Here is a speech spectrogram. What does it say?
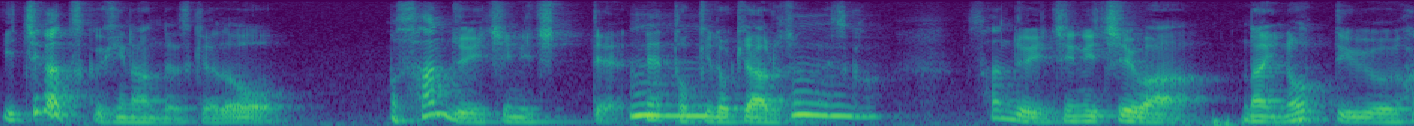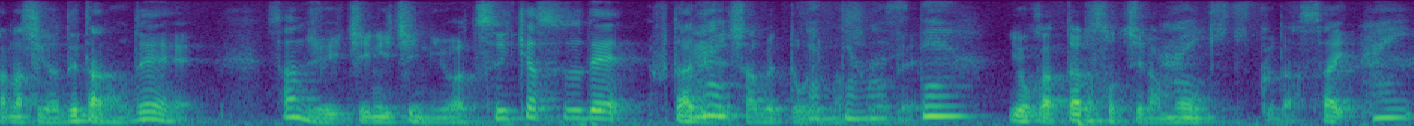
1がつく日なんですけど31日ってね時々あるじゃないですか。うん31日はないのっていう話が出たので31日にはツイキャスで2人で喋っておりますので、はいね。よかったらそちらもお聞きください。はい。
